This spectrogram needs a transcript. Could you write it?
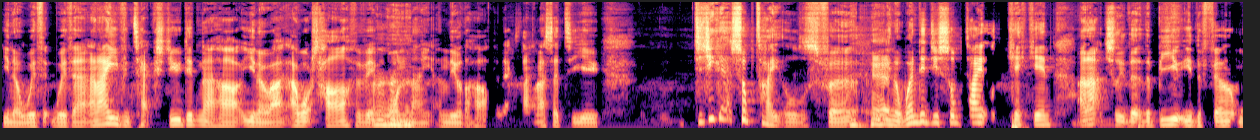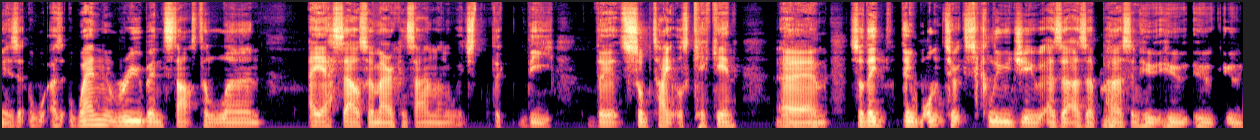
you know with with uh, and i even text you didn't i? You know I, I watched half of it one night and the other half the next night. And i said to you did you get subtitles for Yeah. you know when did your subtitles kick in? And actually the, the beauty of the film is when ruben starts to learn asl so american sign language the the the subtitles kick in. Um so they they want to exclude you as a as a person who who who who,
